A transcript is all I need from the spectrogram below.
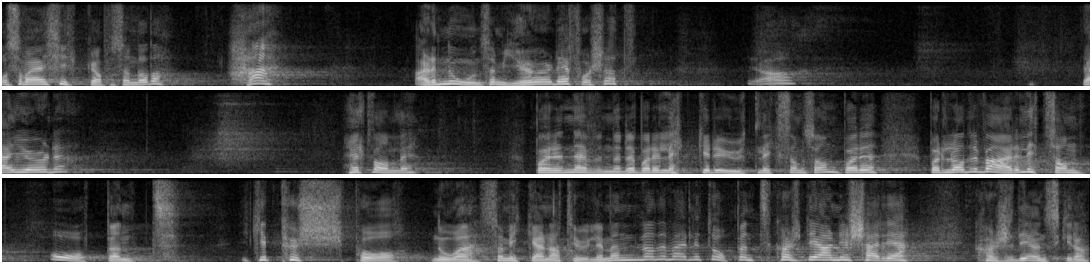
Og så var jeg i kirka på søndag, da. Hæ? Er det noen som gjør det fortsatt? Ja, jeg gjør det. Helt vanlig. Bare nevner det, bare lekker det ut. liksom sånn. Bare, bare la det være litt sånn åpent. Ikke push på noe som ikke er naturlig, men la det være litt åpent. Kanskje de er nysgjerrige. Kanskje de ønsker å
